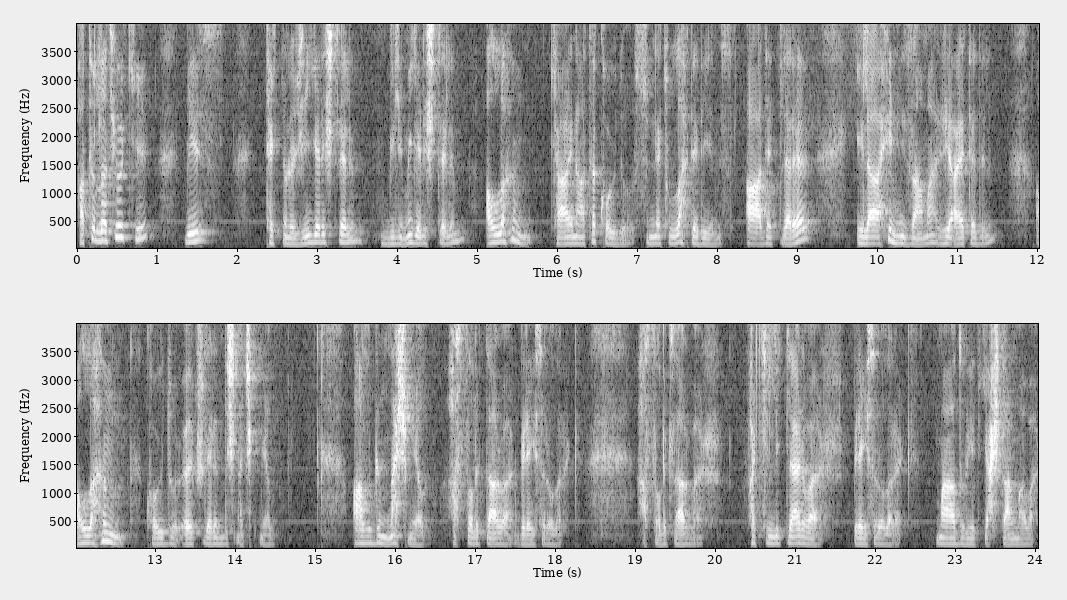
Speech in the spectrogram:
Hatırlatıyor ki biz teknolojiyi geliştirelim, bilimi geliştirelim, Allah'ın kainata koyduğu sünnetullah dediğimiz adetlere, ilahi nizama riayet edelim. Allah'ın koyduğu ölçülerin dışına çıkmayalım. Azgınlaşmayalım. Hastalıklar var bireysel olarak. Hastalıklar var. Fakirlikler var bireysel olarak. Mağduriyet, yaşlanma var.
